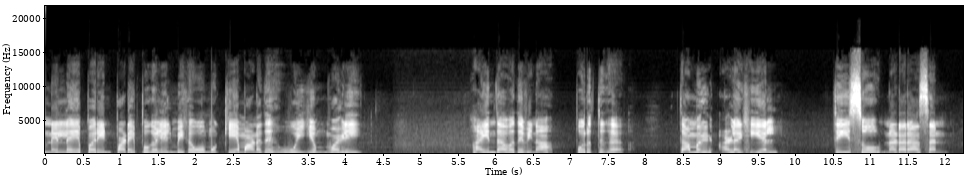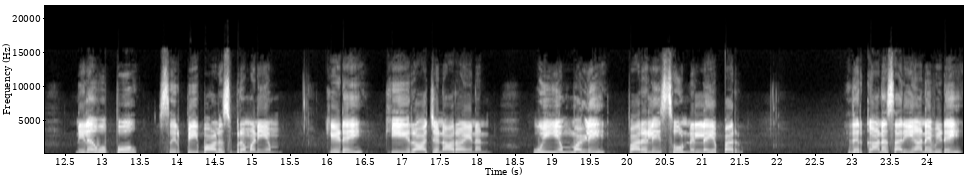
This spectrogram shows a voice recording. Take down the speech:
நெல்லையப்பரின் படைப்புகளில் மிகவும் முக்கியமானது உய்யும் வழி. ஐந்தாவது வினா பொருத்துக. தமிழ் அழகியல் தீசு நடராசன். நிலவுப்பு சிற்பி பாலசுப்பிரமணியம் கிடை கி. ராஜநாராயணன். உய்யும் வழி பரளி சு நெல்லையப்பர். இதற்கான சரியான விடை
